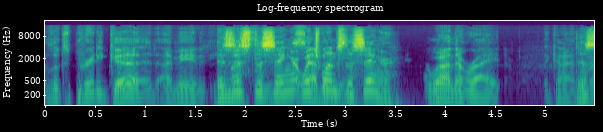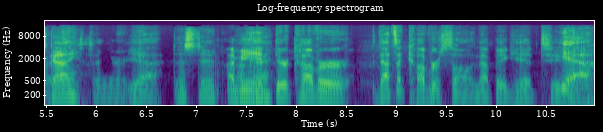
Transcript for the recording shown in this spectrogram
looks pretty good. I mean, Is this the singer? Which one's the 70. singer? One on the right. The guy on This the right guy? singer. Yeah. This dude. I mean, Okay. their cover. That's a cover song. That big hit too. yeah.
